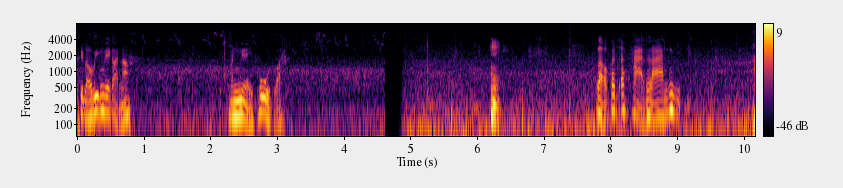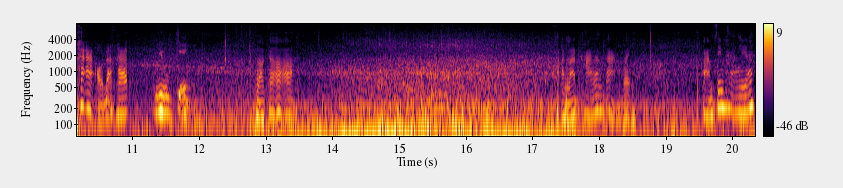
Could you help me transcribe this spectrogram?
คือเราวิ่งไปก่อนเนาะมันเหนื่อยพูดว่ะเราก็จะผ่านร้านข้าวนะครับมิวเก่ง แล้วก็ผ่านร้านค้าต่างๆไป ตามเส้นทางเลยนะ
